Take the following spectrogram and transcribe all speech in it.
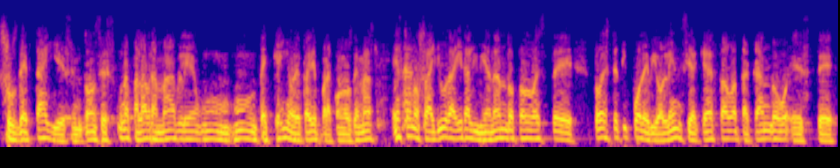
sus detalles. Entonces, una palabra amable, un, pequeño detalle para con los demás, esto nos ayuda a ir alivianando todo este, todo este tipo de violencia que ha estado atacando, este,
